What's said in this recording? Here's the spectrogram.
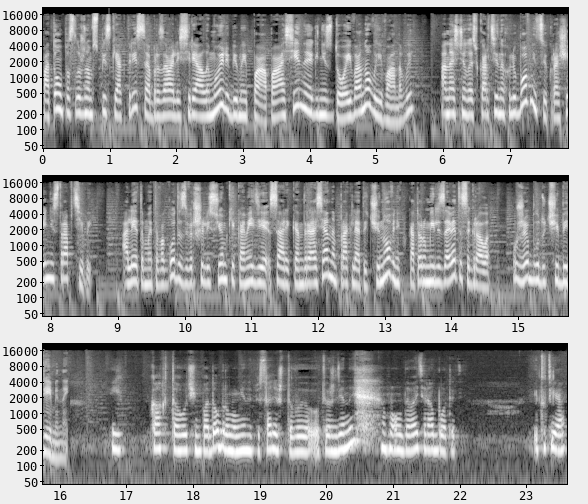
Потом в послужном списке актрисы образовали сериалы «Мой любимый папа», «Осиное гнездо», «Ивановы Ивановы». Она снялась в картинах «Любовница» и «Укращение строптивой». А летом этого года завершили съемки комедии Сарика Андреасяна «Проклятый чиновник», в котором Елизавета сыграла, уже будучи беременной. И как-то очень по-доброму мне написали, что вы утверждены, мол, давайте работать. И тут я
